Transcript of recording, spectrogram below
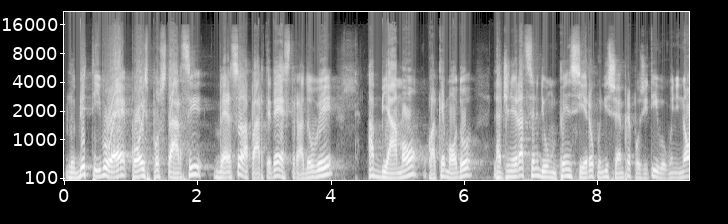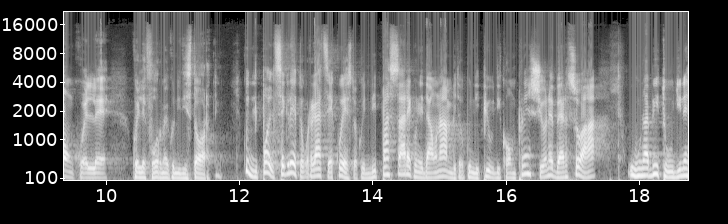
l'obiettivo è poi spostarsi verso la parte destra dove abbiamo in qualche modo la generazione di un pensiero quindi sempre positivo, quindi non quelle, quelle forme quindi distorti. Quindi poi il segreto, ragazzi, è questo, quindi di passare quindi da un ambito quindi più di comprensione verso a un'abitudine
